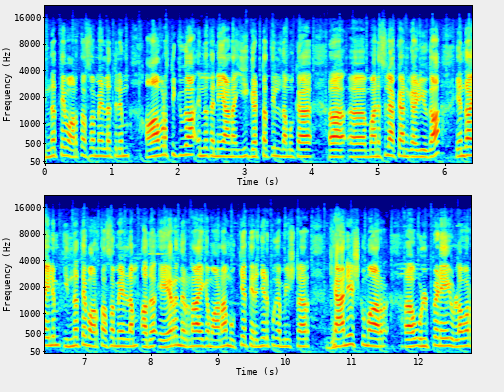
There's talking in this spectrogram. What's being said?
ഇന്നത്തെ വാർത്താ സമ്മേളനത്തിലും ആവർത്തിക്കുക എന്ന് തന്നെയാണ് ഈ ഘട്ടത്തിൽ നമുക്ക് മനസ്സിലാക്കാൻ കഴിയുക. എന്തായാലും ഇന്നത്തെ വാർത്താ സമ്മേളനം അത് ഏറെ നിർണായകമാണ്. മുഖ്യ തെരഞ്ഞെടുപ്പ് കമ്മീഷണർ ജ്ഞാനേഷ് കുമാർ ഉൾപ്പെടെയുള്ളവർ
